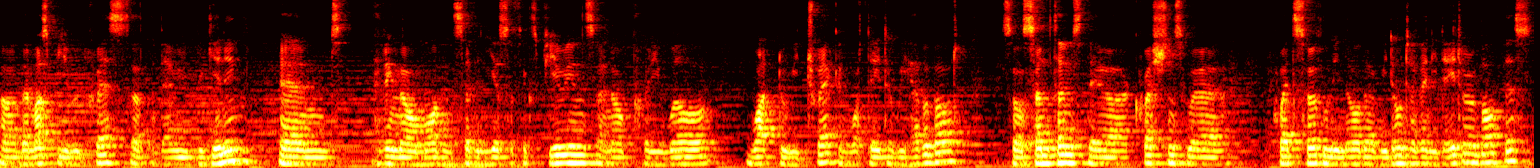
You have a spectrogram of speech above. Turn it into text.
uh, there must be a request at the very beginning and having now more than seven years of experience, I know pretty well what do we track and what data we have about. So sometimes there are questions where I quite certainly know that we don't have any data about this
